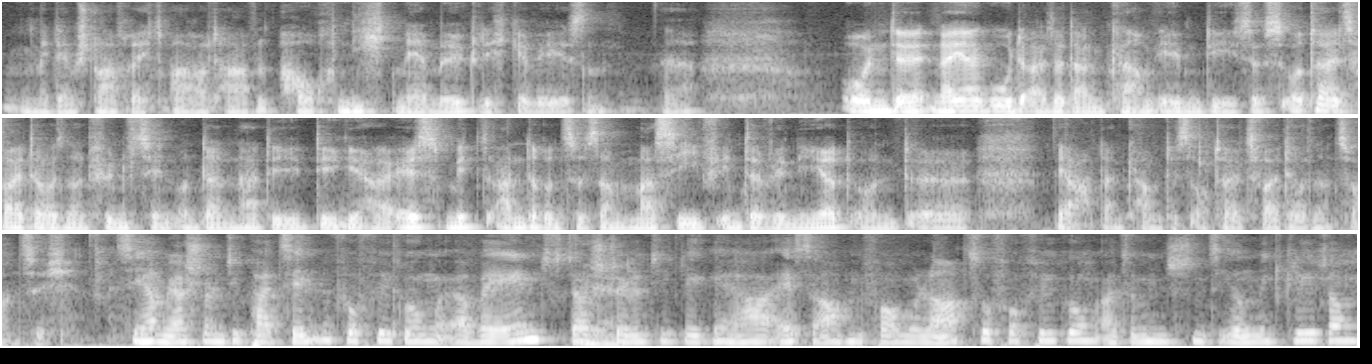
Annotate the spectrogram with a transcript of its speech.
mit dem Strafrechtsparagraphen auch nicht mehr möglich gewesen. Ja. Und äh, naja gut, also dann kam eben dieses Urteil 2015 und dann hat die DGHS mit anderen zusammen massiv interveniert und äh, ja, dann kam das Urteil 2020. Sie haben ja schon die Patientenverfügung erwähnt. Da ja. stellt die DGHS auch ein Formular zur Verfügung, also mindestens ihren Mitgliedern,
